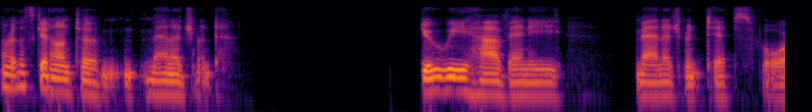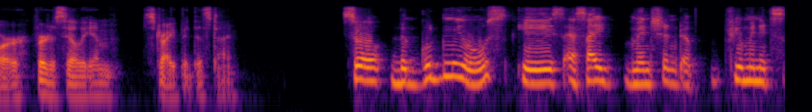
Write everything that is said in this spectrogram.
All right, let's get on to management. Do we have any management tips for verticillium stripe at this time? So the good news is, as I mentioned a few minutes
